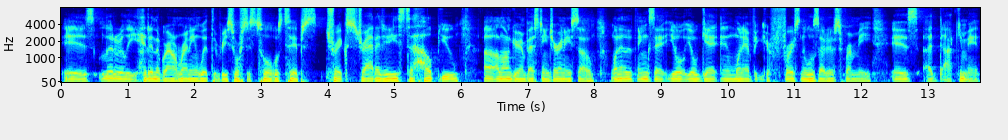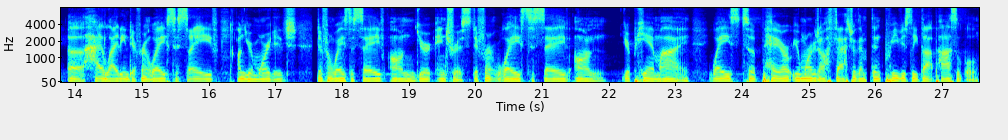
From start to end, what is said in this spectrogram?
is literally hitting the ground running with resources, tools, tips, tricks, strategies to help you uh, along your investing journey. So one of the things that you'll you'll get in whenever your first newsletters from me is a document uh, highlighting different ways to save on your mortgage, different ways to save on your interest, different ways to save on your PMI, ways to pay your mortgage off faster than, than previously thought possible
